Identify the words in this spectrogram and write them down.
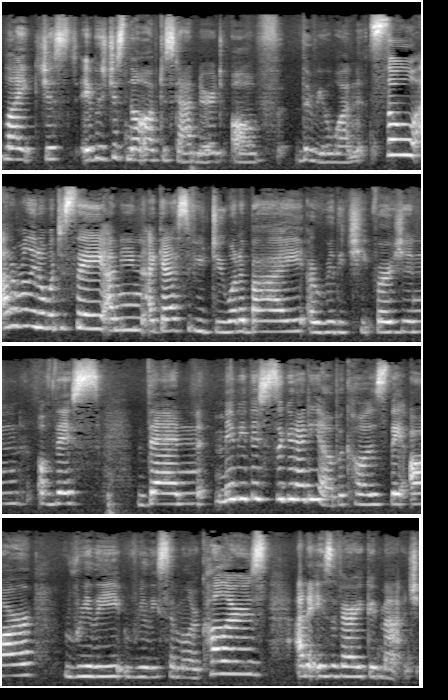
like just it was just not up to standard of the real one. So I don't really know what to say. I mean I guess if you do want to buy a really cheap version of this then maybe this is a good idea because they are really really similar colours and it is a very good match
